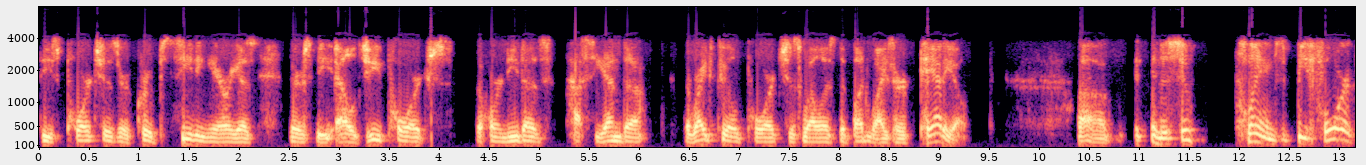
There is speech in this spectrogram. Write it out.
these porches or group seating areas. There's the LG porch, the Hornitos Hacienda, the right field porch, as well as the Budweiser patio. Uh, and the suit claims before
